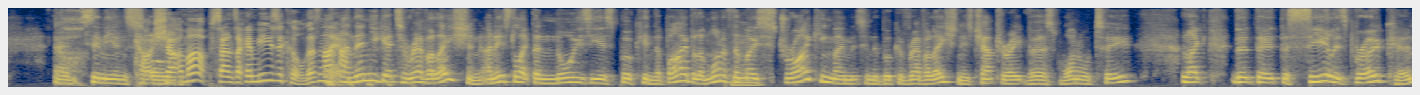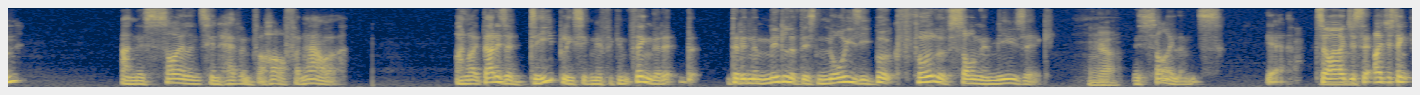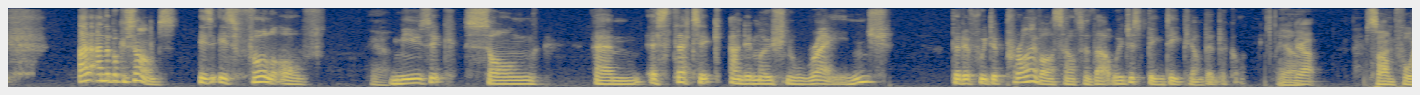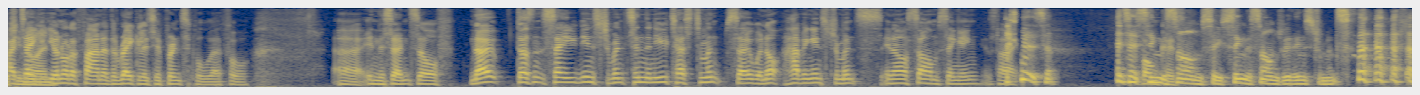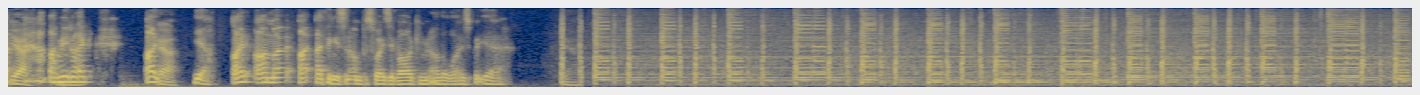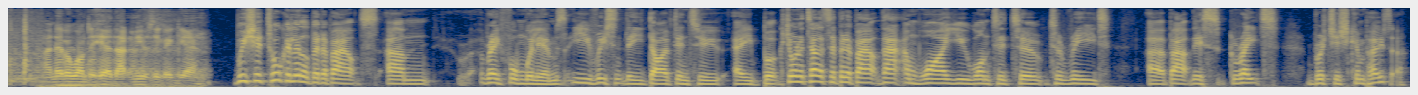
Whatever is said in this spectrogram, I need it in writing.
um, Simeon's Can't song. shut them up. Sounds like a musical, doesn't it? And then you get to Revelation, and it's like the noisiest book in the Bible. And one of the mm. most striking moments in the book of Revelation is chapter 8, verse 1 or 2. Like the, the, the seal is broken, and there's silence in heaven for half an hour. And like that is a deeply significant thing that it that in the middle of this noisy book full of song and music, yeah, there's silence. Yeah. So I just I just think and, and the book of Psalms is is full of yeah. music, song, um, aesthetic, and emotional range. That if we deprive ourselves of that, we're just being deeply unbiblical. Yeah. Yeah. Psalm forty nine. I take it you're not a fan of the regulative principle, therefore. Uh, in the sense of no, doesn't say instruments in the New Testament, so we're not having instruments in our psalm singing. It's like it's a, it says sing the psalms, so sing the psalms with instruments. yeah, I mean, like I, yeah, yeah. I, I'm a, I think it's an unpersuasive argument otherwise, but yeah. yeah. I never want to hear that music again. We should talk a little bit about um, Ray Vaughan Williams. You've recently dived into a book. Do you want to tell us a bit about that and why you wanted to to read uh, about this great British composer?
